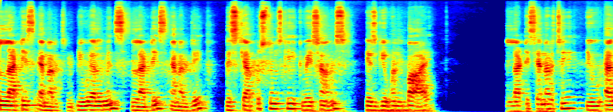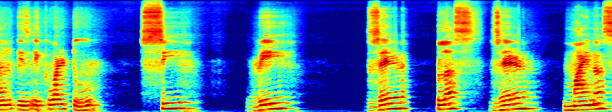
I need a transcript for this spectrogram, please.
lattice energy U L mean lattice energy this Kapustinskii equation is given by lattice energy U L is equal to C V Z plus Z minus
